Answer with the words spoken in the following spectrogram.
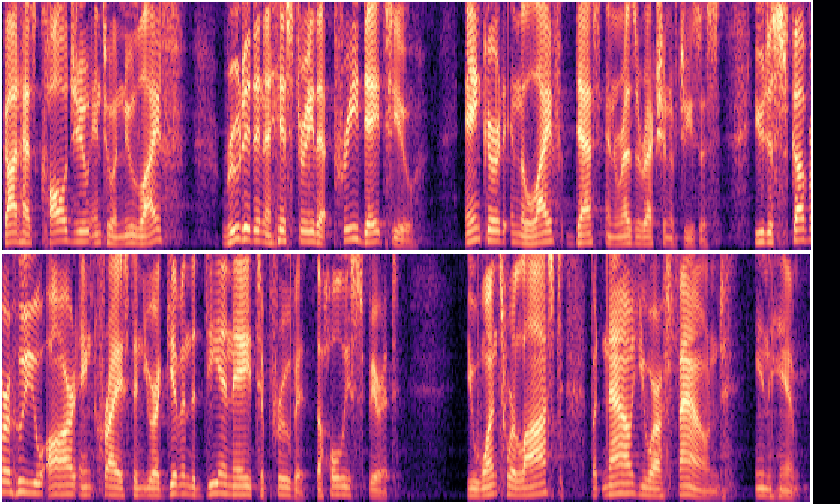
God has called you into a new life, rooted in a history that predates you, anchored in the life, death, and resurrection of Jesus. You discover who you are in Christ, and you are given the DNA to prove it the Holy Spirit. You once were lost, but now you are found in Him.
